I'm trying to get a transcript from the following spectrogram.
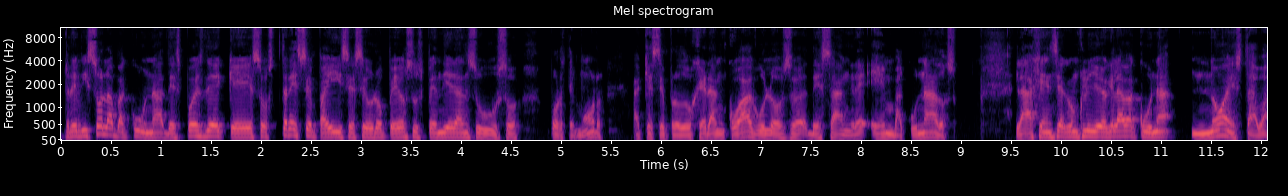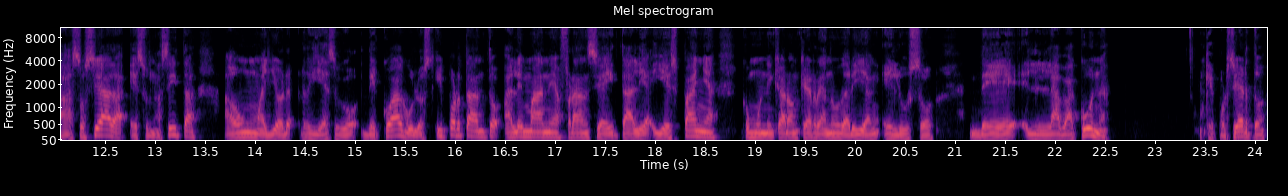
revisó la vacuna después de que esos 13 países europeos suspendieran su uso por temor a que se produjeran coágulos de sangre en vacunados. La agencia concluyó que la vacuna no estaba asociada, es una cita, a un mayor riesgo de coágulos y por tanto Alemania, Francia, Italia y España comunicaron que reanudarían el uso de la vacuna, que por cierto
